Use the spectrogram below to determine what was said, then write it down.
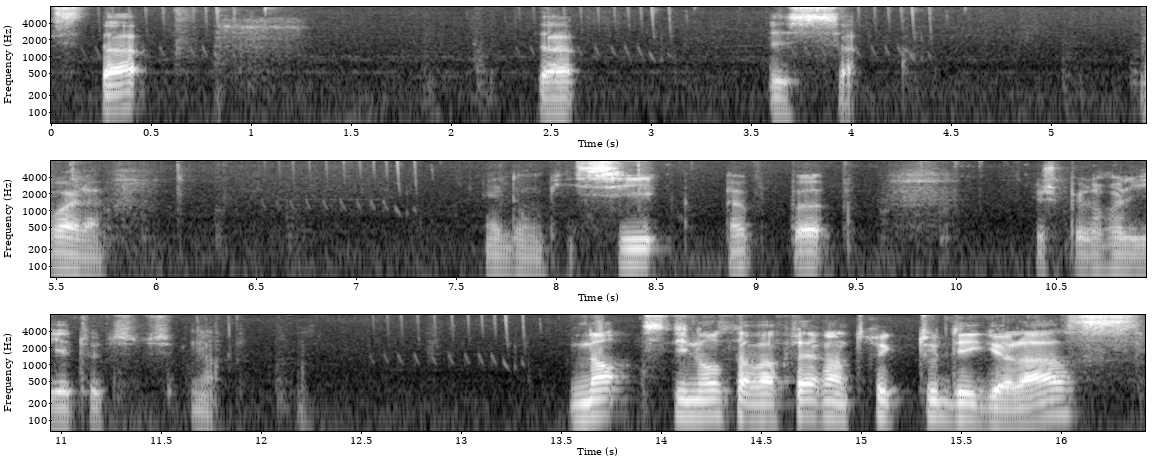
ça, ça ça. Voilà. Et donc ici, hop, je peux le relier tout de suite? Non. Non, sinon ça va faire un truc tout dégueulasse.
